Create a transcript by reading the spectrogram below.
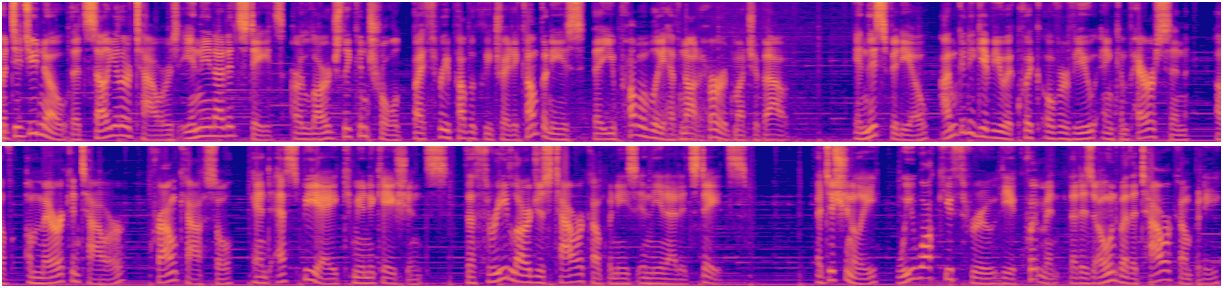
But did you know that cellular towers in the United States are largely controlled by three publicly traded companies that you probably have not heard much about? In this video, I'm going to give you a quick overview and comparison of American Tower, Crown Castle, and SBA Communications, the three largest tower companies in the United States. Additionally, we walk you through the equipment that is owned by the tower company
